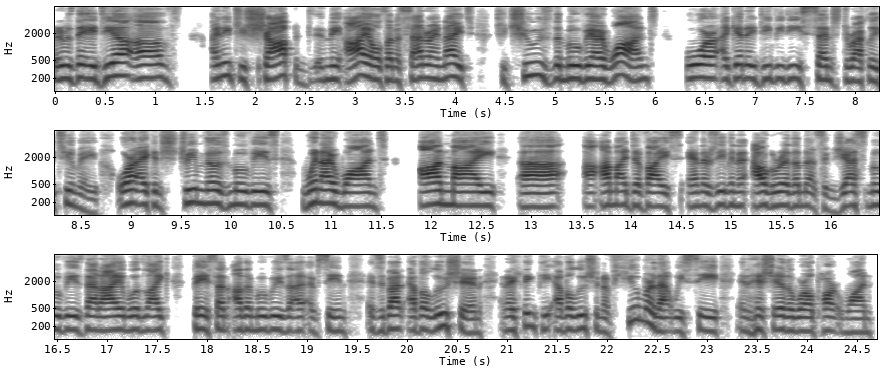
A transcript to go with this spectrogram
But it was the idea of i need to shop in the aisles on a saturday night to choose the movie i want or I get a DVD sent directly to me, or I can stream those movies when I want on my uh on my device and there's even an algorithm that suggests movies that i would like based on other movies i've seen. It's about evolution and i think the evolution of humor that we see in history of the world part one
